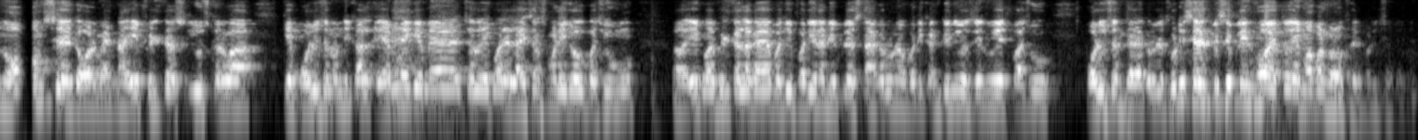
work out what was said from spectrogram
નોર્મ્સ છે ગવર્મેન્ટના એ ફિલ્ટર્સ યુઝ કરવા કે પોલ્યુશનનો નિકાલ એમ નહીં કે મેં, ચલો એકવાર લાયસન્સ મળી ગયું, પછી હું એકવાર ફિલ્ટર લગાવ્યા પછી ફરી એને રિપ્લેસ ના કરું ને ફરી કન્ટિન્યુઅસ એનું એ જ પાછું પોલ્યુશન કર્યા કરું. એટલે થોડી સેલ્ફ ડિસિપ્લિન હોય તો એમાં પણ ઘણો ફેર પડી શકે છે.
